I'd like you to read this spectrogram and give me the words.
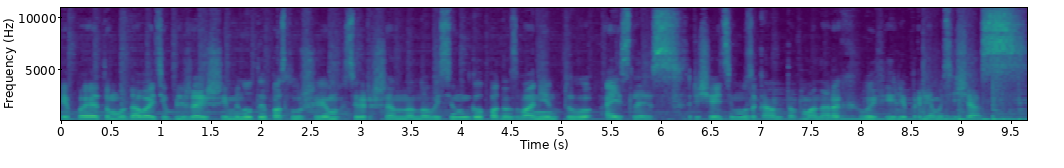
И поэтому давайте в ближайшие минуты послушаем совершенно новый сингл под названием To Iceless. Встречайте музыкантов Монарх в эфире прямо сейчас.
